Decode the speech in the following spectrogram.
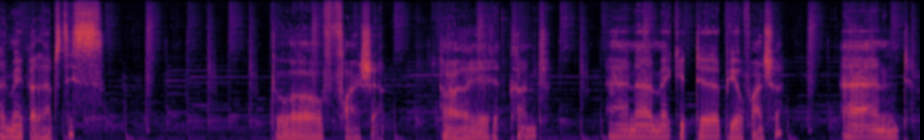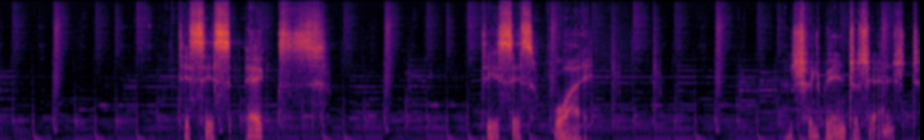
I'll make elapse this to a function I can't and I'll make it a pure function and this is x this is y. It should be interchanged.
